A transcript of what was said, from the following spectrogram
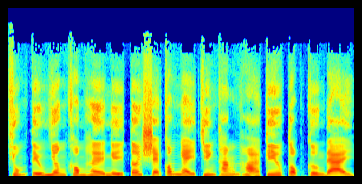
Chúng tiểu nhân không hề nghĩ tới sẽ có ngày chiến thắng hỏa kiêu tộc cường đại.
